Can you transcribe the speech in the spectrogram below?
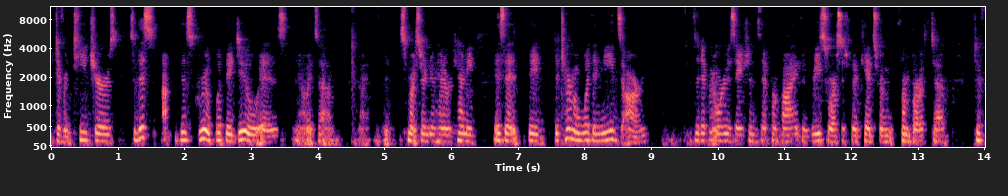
different teachers. So this uh, this group, what they do is, you know, it's a Smart Start New Hanover County is that they determine what the needs are. The different organizations that provide the resources for the kids from from birth to to,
